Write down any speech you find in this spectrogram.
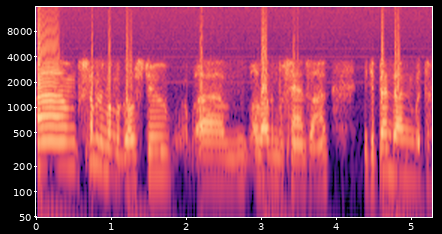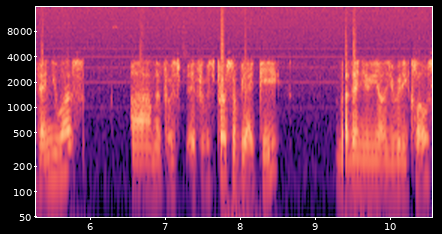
Um, some of them I'm a ghost to. Um, a lot of them was hands-on. It depends on what the venue was. Um, if it was if it was personal VIP, but then you you know you're really close.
